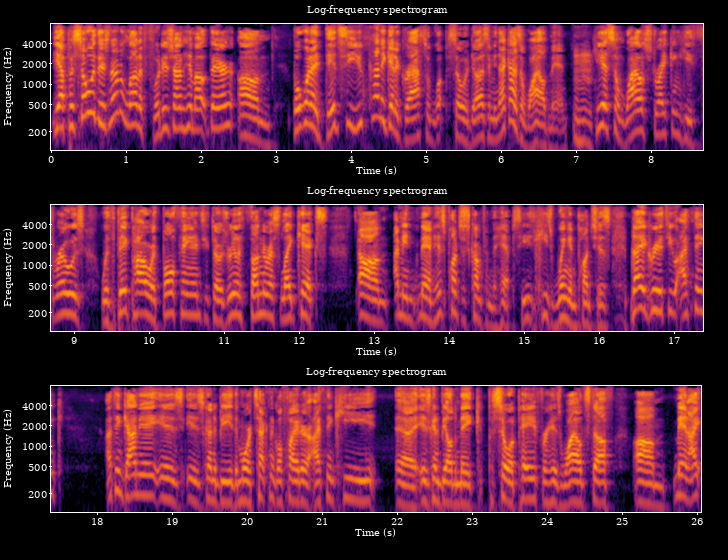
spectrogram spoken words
Yeah, Pessoa. There's not a lot of footage on him out there. Um, but what I did see, you can kind of get a grasp of what Pessoa does. I mean, that guy's a wild man. Mm-hmm. He has some wild striking. He throws with big power with both hands. He throws really thunderous leg kicks. Um, I mean, man, his punches come from the hips. He's he's winging punches. But I agree with you. I think I think Gane is is going to be the more technical fighter. I think he uh, is going to be able to make Pessoa pay for his wild stuff. Um, man, I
